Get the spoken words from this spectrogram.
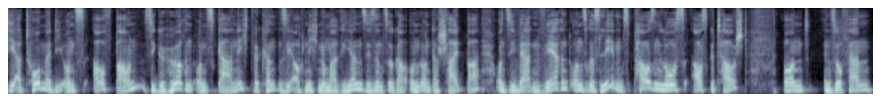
die Atome, die uns aufbauen, sie gehören uns gar nicht. Wir könnten sie auch nicht nummerieren. Sie sind sogar ununterscheidbar. Und sie werden während unseres Lebens pausenlos ausgetauscht. Und insofern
